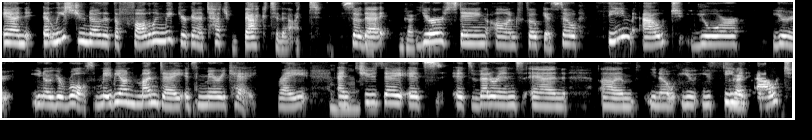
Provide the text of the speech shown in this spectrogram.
And at least you know that the following week you're going to touch back to that so that okay you're staying on focus so theme out your your you know your roles maybe on monday it's mary kay right and Mhm. tuesday it's it's veterans and um you know you you theme Okay. it out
